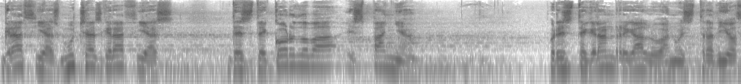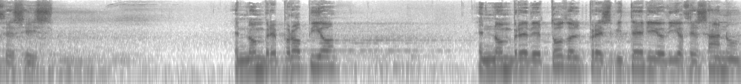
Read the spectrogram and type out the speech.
Gracias, muchas gracias desde Córdoba, España, por este gran regalo a nuestra diócesis. En nombre propio, en nombre de todo el presbiterio diocesano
